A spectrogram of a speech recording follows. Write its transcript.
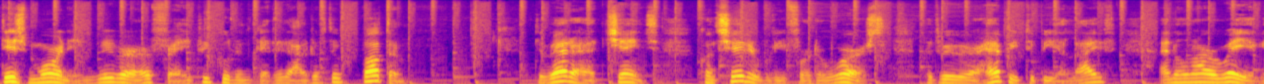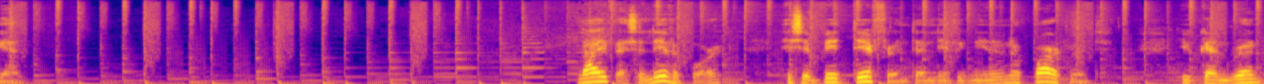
this morning we were afraid we couldn't get it out of the bottom. The weather had changed considerably for the worse, but we were happy to be alive and on our way again. Life as a liveaboard is a bit different than living in an apartment. You can run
